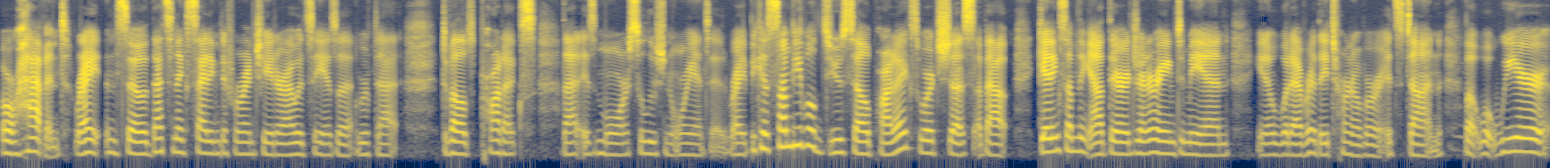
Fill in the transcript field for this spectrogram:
or haven't, right? And so that's an exciting differentiator, I would say, as a group that develops products that is more solution oriented, right? Because some people do sell products where it's just about getting something out there, generating demand, you know, whatever they turn over it's done. But what we're,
